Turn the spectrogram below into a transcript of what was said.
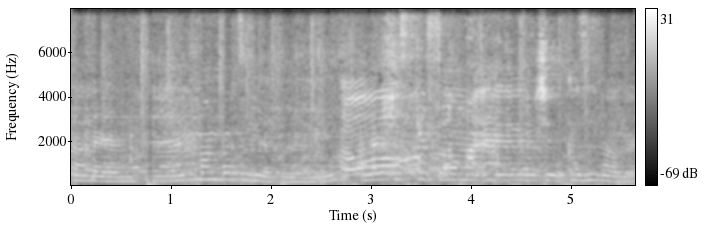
talentem mam bardzo wiele talentów, ale wszystkie są raczej ukazywane.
